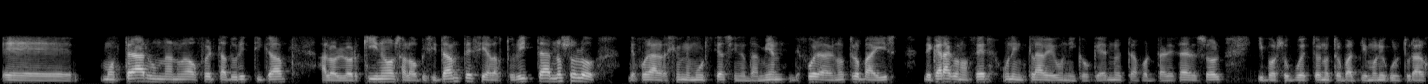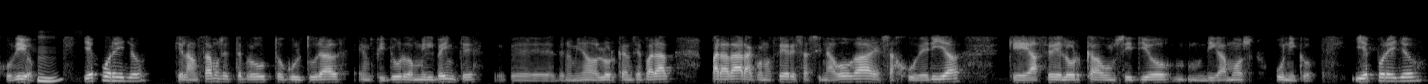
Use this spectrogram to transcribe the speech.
eh, mostrar una nueva oferta turística a los lorquinos, a los visitantes y a los turistas, no solo de fuera de la región de Murcia, sino también de fuera de nuestro país, de cara a conocer un enclave único, que es nuestra Fortaleza del Sol y, por supuesto, nuestro patrimonio cultural judío. Y es por ello que lanzamos este producto cultural en Fitur 2020, eh, denominado Lorca en Sefarad, para dar a conocer esa sinagoga, esa judería que hace de Lorca un sitio, digamos, único. Y es por ello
